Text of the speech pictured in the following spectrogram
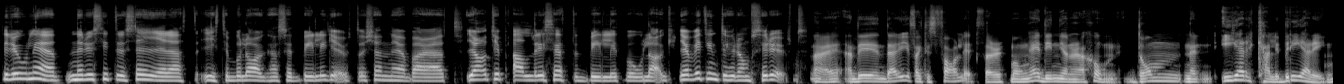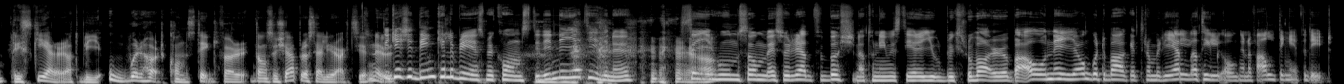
Det roliga är att när du sitter och säger att it-bolag har sett billiga ut, då känner jag bara att jag har typ aldrig sett ett billigt bolag. Jag vet inte hur de ser ut. Nej, det där är ju faktiskt farligt, för många i din generation, de, när, er kalibrering riskerar att bli oerhört konstig. För de som köper och säljer aktier nu... Det är kanske din kalibrering som är konstig. Det är nya tider nu, säger ja. hon som är så rädd för börsen att hon investerar i jordbruksråvaror och bara åh nej, jag går tillbaka till de reella tillgångarna för allting är för dyrt.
